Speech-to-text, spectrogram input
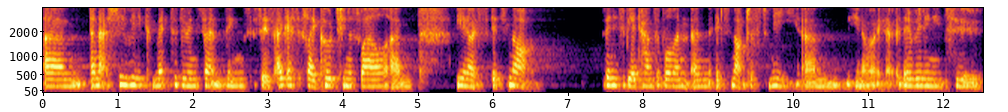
um, and actually really commit to doing certain things. It's, it's, i guess it's like coaching as well. Um, you know it's it's not they need to be accountable and, and it's not just me. Um, you know they really need to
